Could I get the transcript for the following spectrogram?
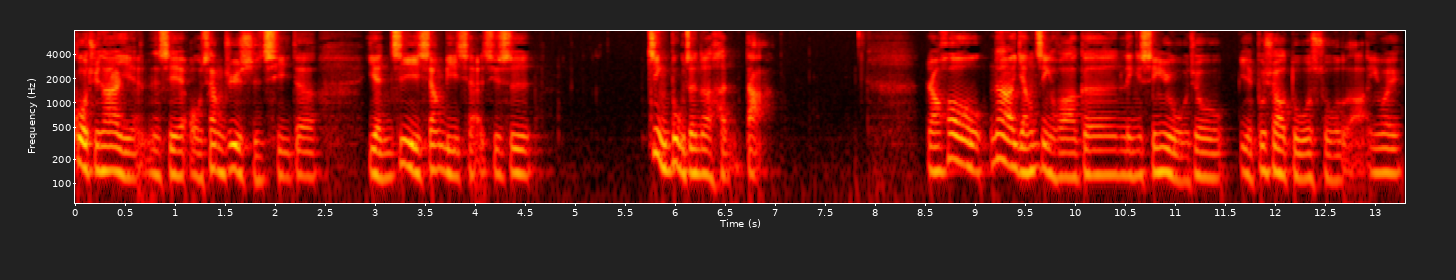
过去她演那些偶像剧时期的。演技相比起来，其实进步真的很大。然后，那杨锦华跟林心如，我就也不需要多说了啊，因为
